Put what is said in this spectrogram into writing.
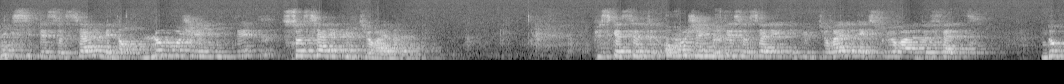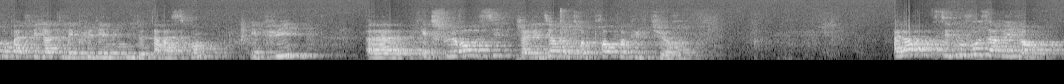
mixité sociale, mais dans l'homogénéité sociale et culturelle. Puisque cette homogénéité sociale et culturelle exclura de fait nos compatriotes les plus démunis de Tarascon, et puis euh, exclura aussi, j'allais dire, notre propre culture. Alors, ces nouveaux arrivants.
